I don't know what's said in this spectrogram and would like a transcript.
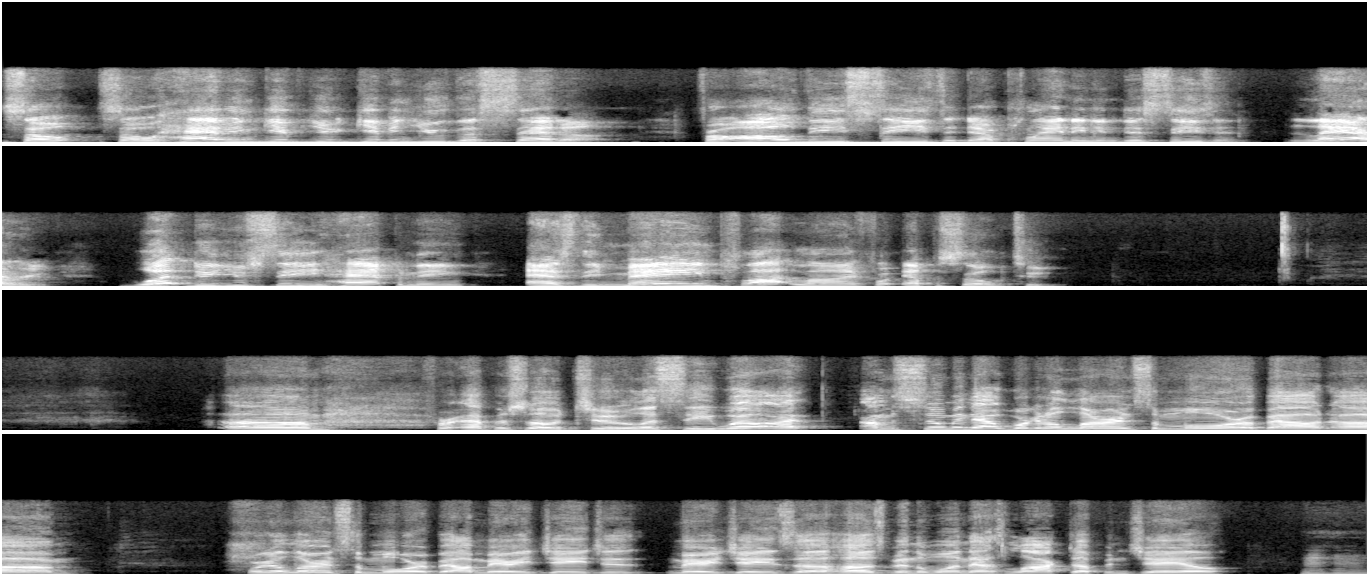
So, so having give you given you the setup for all these seeds that they're planting in this season, Larry, what do you see happening as the main plot line for episode two? Um, for episode two, let's see. Well, I I'm assuming that we're gonna learn some more about um, we're gonna learn some more about Mary J's Mary J's uh, husband, the one that's locked up in jail. Mm-hmm.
